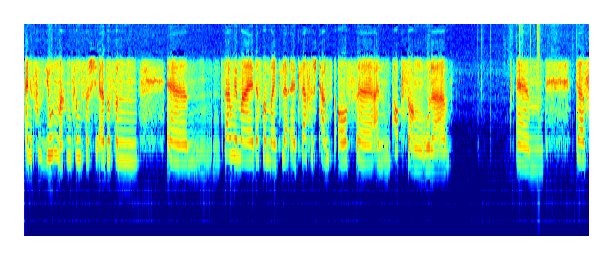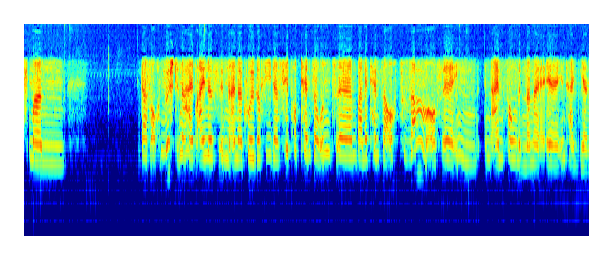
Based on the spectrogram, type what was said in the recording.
eine Fusion machen von also von ähm, sagen wir mal, dass man mal kla äh, klassisch tanzt auf äh, einen Popsong oder ähm, dass man das auch mischt innerhalb eines in einer Choreografie, dass Hip-Hop-Tänzer und äh, Balletttänzer auch zusammen auf äh, in, in einem Song miteinander äh, interagieren.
